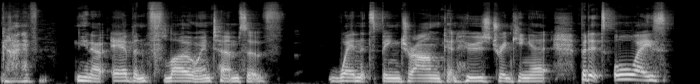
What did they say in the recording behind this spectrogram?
kind of you know ebb and flow in terms of when it's been drunk and who's drinking it, but it's always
